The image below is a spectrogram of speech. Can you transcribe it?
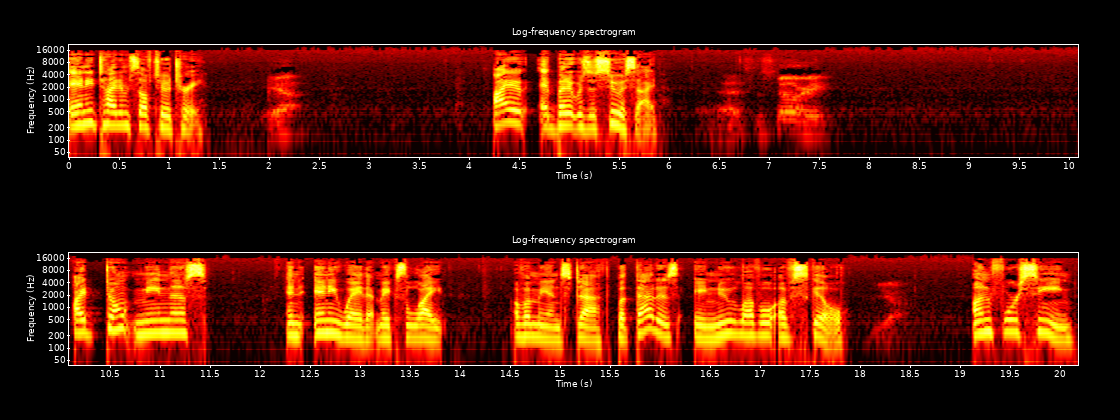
And he tied himself to a tree. Yeah. I but it was a suicide. That's the story. I don't mean this in any way that makes light of a man's death, but that is a new level of skill. Unforeseen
